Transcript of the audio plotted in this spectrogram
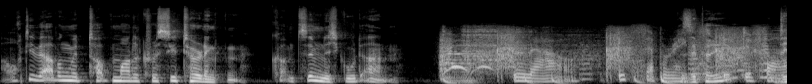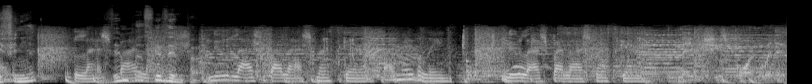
Auch die Werbung mit Topmodel Chrissy Turlington kommt ziemlich gut an. Now. Separiert, definiert, Wimper für Wimper. New Lash by Lash Mascara by Maybelline. New Lash by Lash Mascara. Maybe she's born with it.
